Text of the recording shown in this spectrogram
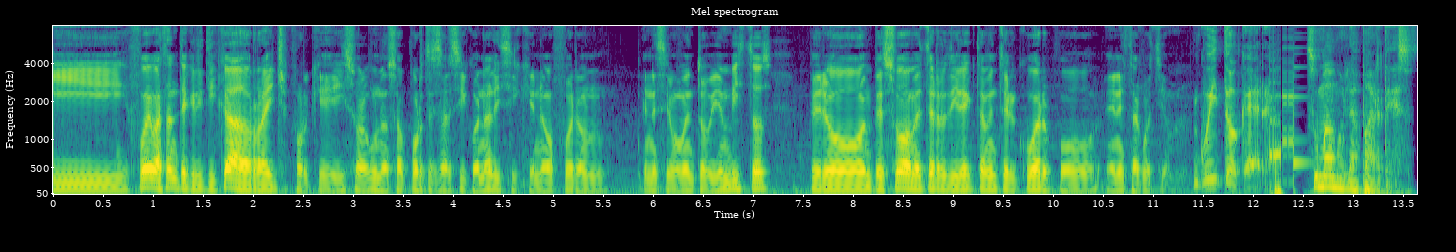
Y fue bastante criticado Reich porque hizo algunos aportes al psicoanálisis que no fueron en ese momento bien vistos, pero empezó a meter directamente el cuerpo en esta cuestión. WeToker. Sumamos las partes.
